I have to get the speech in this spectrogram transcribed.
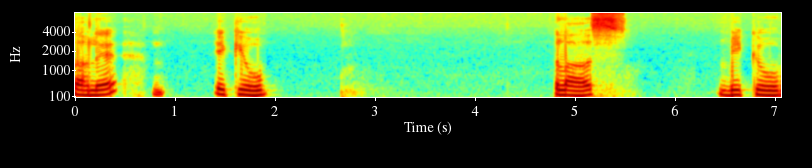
তাহলে A cube plus B cube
